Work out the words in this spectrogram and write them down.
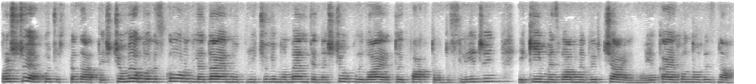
про що я хочу сказати? Що ми обов'язково розглядаємо ключові моменти, на що впливає той фактор досліджень, який ми з вами вивчаємо, яка його новизна.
